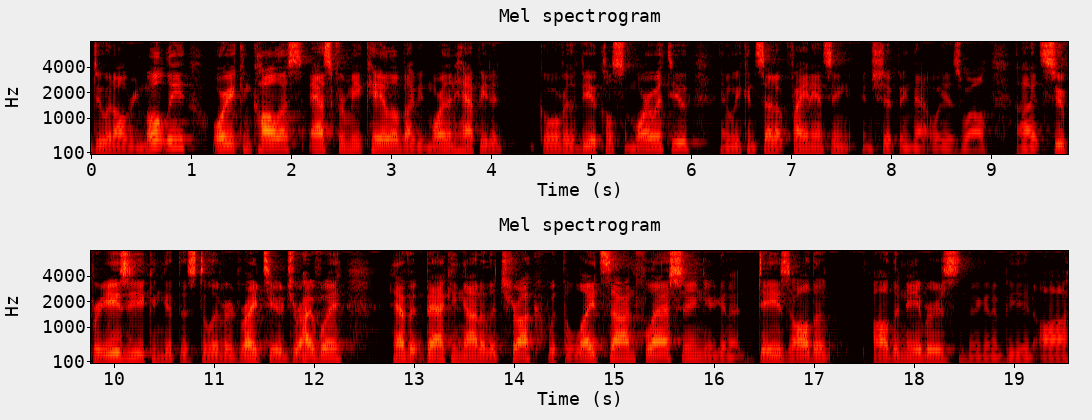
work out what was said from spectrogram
do it all remotely, or you can call us, ask for me, Caleb. I'd be more than happy to go over the vehicle some more with you, and we can set up financing and shipping that way as well. Uh, it's super easy. You can get this delivered right to your driveway have it backing out of the truck with the lights on flashing. You're going to daze all the all the neighbors and they're going to be in awe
